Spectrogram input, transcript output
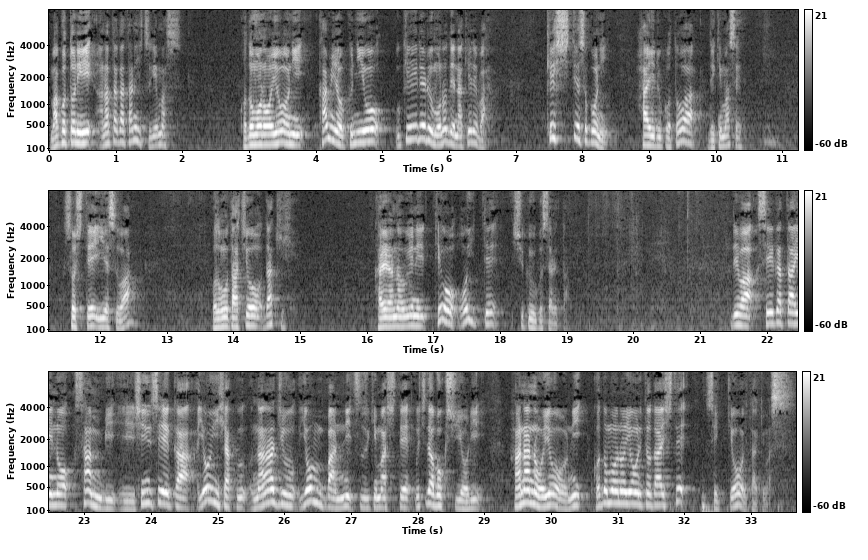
誠にあなた方に告げます。子供のように神の国を受け入れるものでなければ、決してそこに入ることはできません。そしてイエスは子供たちを抱き、彼らの上に手を置いて祝福された。では聖歌隊の賛美新聖歌474番に続きまして内田牧師より「花のように子供のように」と題して説教をいただきます。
